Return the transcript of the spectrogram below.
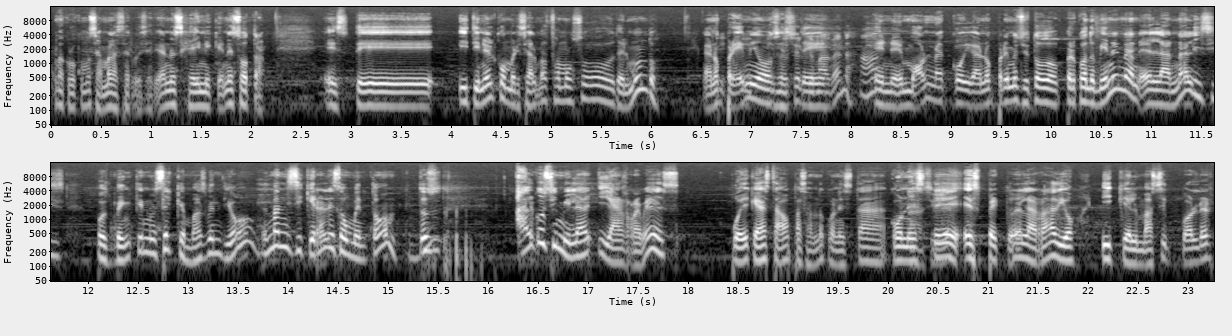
no me acuerdo cómo se llama la cervecería, no es Heineken, es otra. Este, y tiene el comercial más famoso del mundo. Ganó Sí, premios es el este, que más vende, ajá. en, en Mónaco y ganó premios y todo. Pero cuando vienen el análisis, pues ven que no es el que más vendió. Es más, ni siquiera les aumentó. Entonces, algo similar y al revés puede que haya estado pasando con esta con Así este es. espectro de la radio y que el Massive Caller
